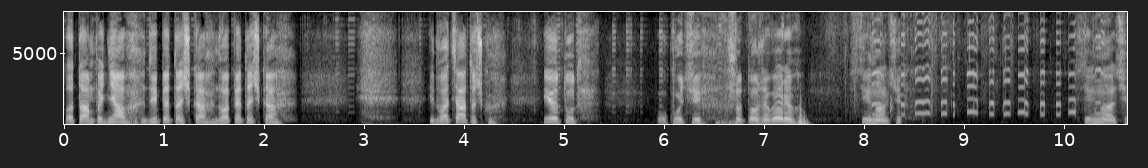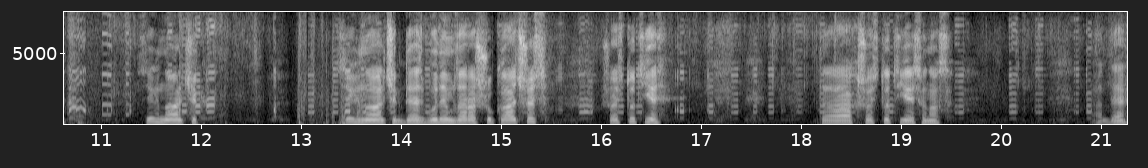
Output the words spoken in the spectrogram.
Отам підняв дві п'ятачка, два п'ятачка і двадцяточку. І отут у куці, що теж вирив, сигнальчик. Сигнальчик. Сигнальчик. Сигнальчик десь. Будемо зараз шукати щось. Щось тут є. Так, щось тут є у нас. А де?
